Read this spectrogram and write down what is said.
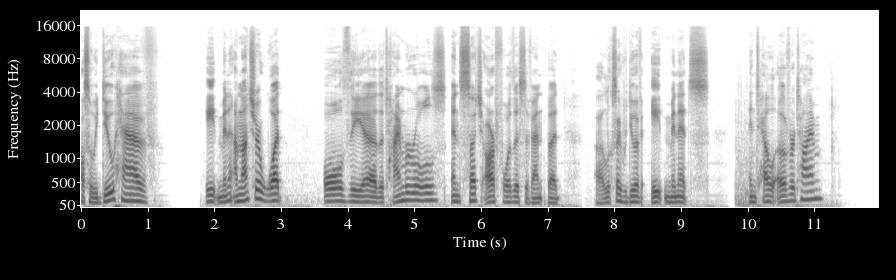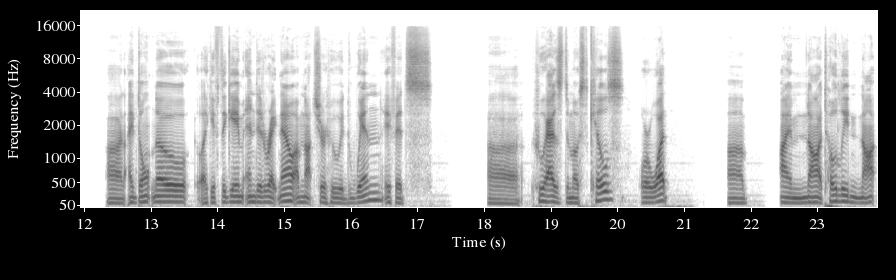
Also, we do have eight minutes. I'm not sure what all the uh, the timer rules and such are for this event, but uh, looks like we do have eight minutes until overtime. Uh, I don't know, like, if the game ended right now, I'm not sure who would win, if it's uh, who has the most kills or what. Uh, I'm not totally not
